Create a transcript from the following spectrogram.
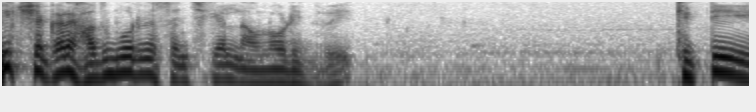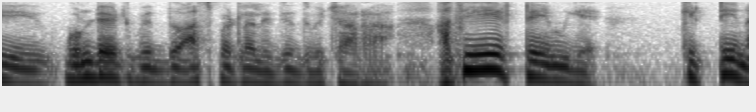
ವೀಕ್ಷಕರೇ, ಹದಿಮೂರನೇ ಸಂಚಿಕೆಯಲ್ಲಿ ನಾವು ನೋಡಿದ್ವಿ. ಕಿಟ್ಟಿ ಗುಂಡೇಟು ಬಿದ್ದು ಹಾಸ್ಪಿಟ್ಲಲ್ಲಿ ಇದ್ದಿದ್ದ ವಿಚಾರ, ಅದೇ ಟೈಮ್ಗೆ ಕಿಟ್ಟಿನ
